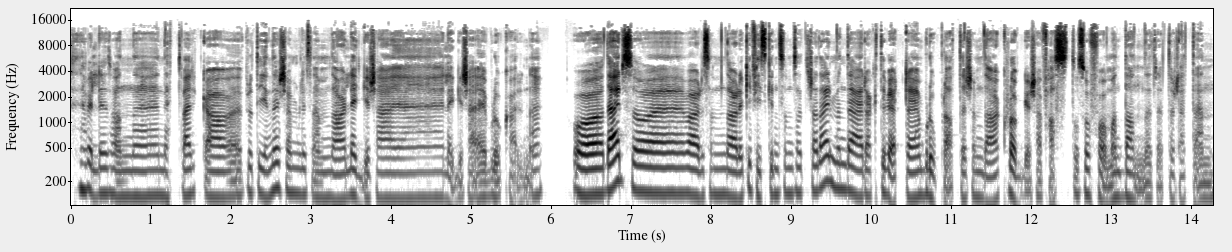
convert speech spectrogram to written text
Veldig sånn nettverk av proteiner som liksom da legger seg, legger seg i blodkarene. Og der så eh, var det som, da er det ikke fisken som setter seg der, men det er aktiverte blodplater som da klogger seg fast, og så får man dannet rett og slett en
